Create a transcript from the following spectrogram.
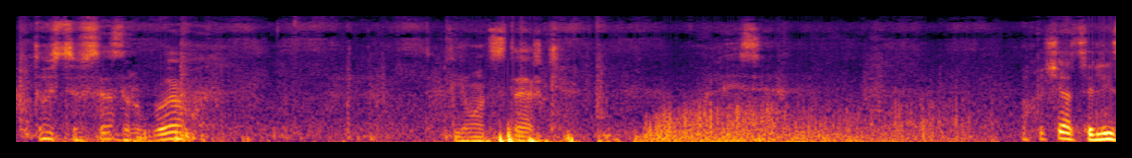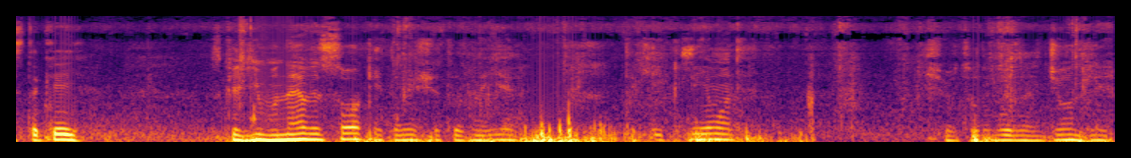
Хтось це все зробив. Такі от стежки в лісі. Ну, Хоча це ліс такий, скажімо, невисокий, тому що тут не є такий клімат, щоб тут були джунглі.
